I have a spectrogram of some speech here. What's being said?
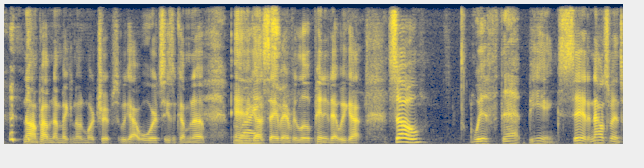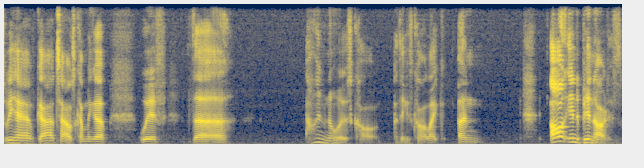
no, I'm probably not making no more trips. We got award season coming up, and I gotta save every little penny that we got. So, with that being said, announcements. We have God's House coming up with the. I don't even know what it's called. I think it's called like un. All independent artists.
